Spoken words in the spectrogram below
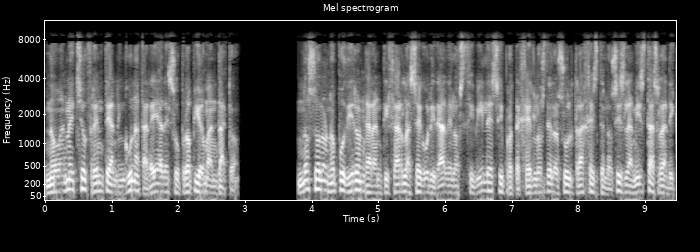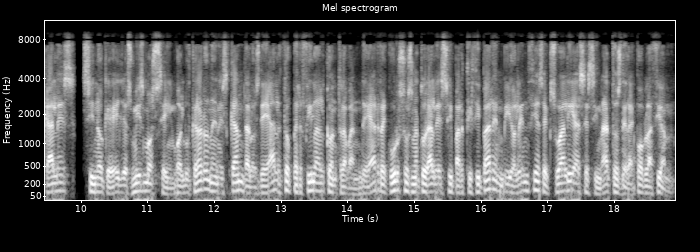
no han hecho frente a ninguna tarea de su propio mandato. No solo no pudieron garantizar la seguridad de los civiles y protegerlos de los ultrajes de los islamistas radicales, sino que ellos mismos se involucraron en escándalos de alto perfil al contrabandear recursos naturales y participar en violencia sexual y asesinatos de la población.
